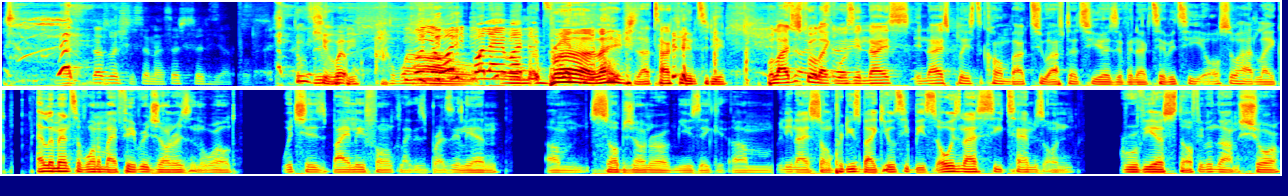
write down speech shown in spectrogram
That's, that's what she said. and I said she said hiatus. Don't kill Well, me. Wow. you're what the Bola ever Um, do to bruh, like She's attacking him today. But I just feel Sorry, like it was a sorry. nice, a nice place to come back to after two years of inactivity. It also had like elements of one of my favorite genres in the world, which is baile funk, like this Brazilian um subgenre of music. Um, really nice song produced by GuiltyBeatz. Always nice to see Tems on groovier stuff, even though I'm sure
